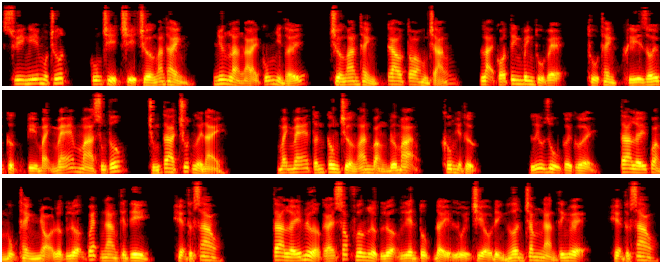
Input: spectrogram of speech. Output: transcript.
Suy nghĩ một chút, cũng chỉ chỉ trường an thành, nhưng là ngài cũng nhìn thấy, trường an thành cao to hùng trắng lại có tinh binh thủ vệ, thủ thành khí giới cực kỳ mạnh mẽ mà sung túc, chúng ta chút người này mạnh mẽ tấn công trường an bằng đưa mạng, không hiện thực. Lưu dụ cười cười, ta lấy quảng mục thành nhỏ lực lượng quét ngang thiên ti hiện thực sao? Ta lấy nửa cái sóc phương lực lượng liên tục đẩy lùi triều đỉnh hơn trăm ngàn tinh nhuệ, hiện thực sao?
